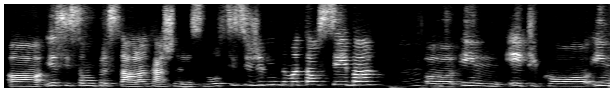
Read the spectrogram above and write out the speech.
Uh, jaz si samo predstavljam, kakšne lasnosti si želim, da ima ta oseba, uh, in etiko, in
